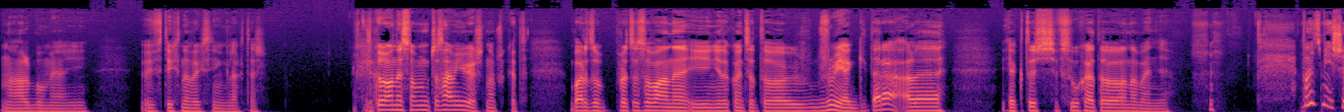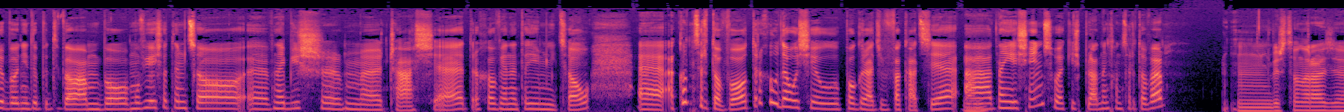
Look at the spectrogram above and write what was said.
na albumie i w tych nowych singlach też. Tylko one są czasami, wiesz, na przykład bardzo procesowane i nie do końca to brzmi jak gitara, ale jak ktoś się wsłucha, to ona będzie. Powiedz mi jeszcze, bo nie dopytywałam, bo mówiłeś o tym, co e, w najbliższym e, czasie, trochę owiane tajemnicą, e, a koncertowo trochę udało się pograć w wakacje, a Mhm. na jesień są jakieś plany koncertowe? Mm, wiesz co, na razie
